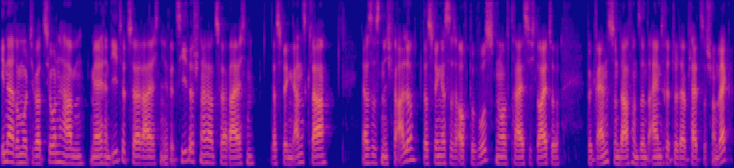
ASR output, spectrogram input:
innere Motivation haben, mehr Rendite zu erreichen, ihre Ziele schneller zu erreichen. Deswegen ganz klar, das ist nicht für alle. Deswegen ist es auch bewusst nur auf 30 Leute begrenzt und davon sind ein Drittel der Plätze schon weg.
